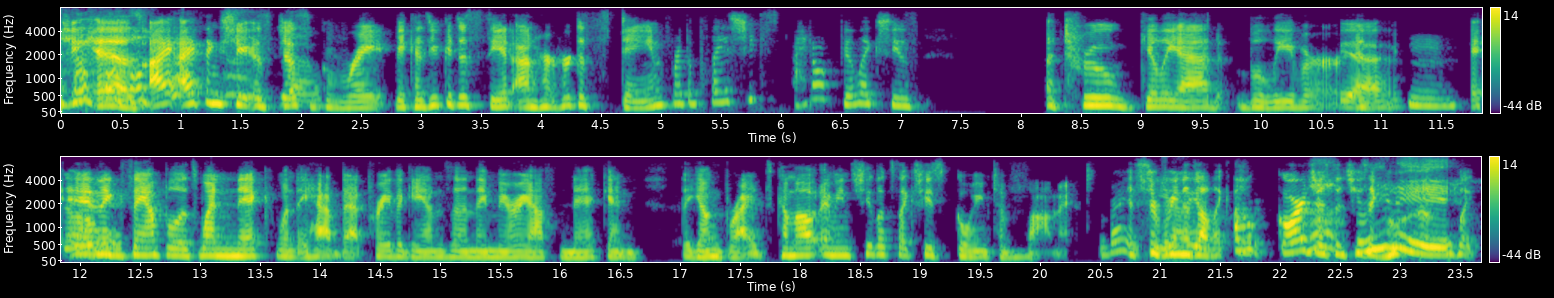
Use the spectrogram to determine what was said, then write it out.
She is. I, I think she is just Yeah. great because you could just see it on her her disdain for the place. She just I don't feel like she's a true Gilead believer. Yeah. And Mm. a- An example is when Nick, when they have that Prayvaganza and they marry off Nick and the young brides come out. I mean, she looks like she's going to vomit. Right. And Serena's all like, "Oh, gorgeous," and she's Really? like,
